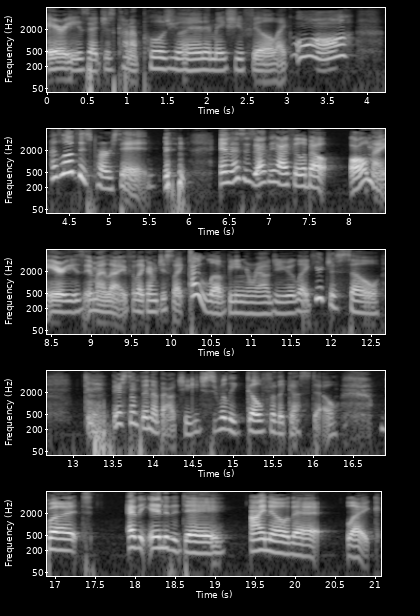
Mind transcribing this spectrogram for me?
Aries that just kind of pulls you in and makes you feel like, oh, I love this person. and that's exactly how I feel about all my Aries in my life. Like, I'm just like, I love being around you. Like, you're just so, there's something about you. You just really go for the gusto. But at the end of the day, I know that, like,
